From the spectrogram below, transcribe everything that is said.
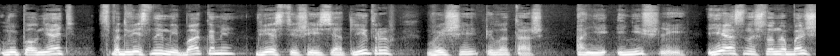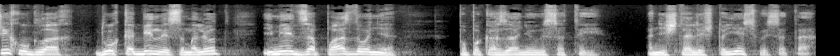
выполнять с подвесными баками 260 литров высший пилотаж. Они и не шли. Ясно, что на больших углах двухкабинный самолет имеет запаздывание по показанию высоты. Они считали, что есть высота.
